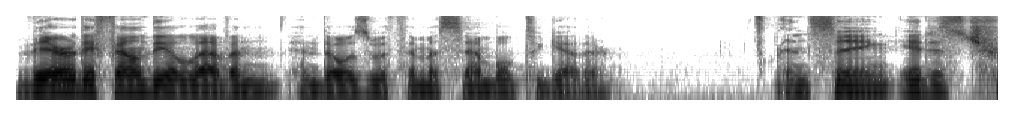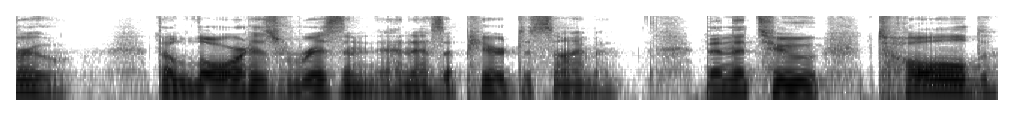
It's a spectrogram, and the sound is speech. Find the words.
There they found the eleven and those with them assembled together and saying, It is true, the Lord has risen and has appeared to Simon. Then the two told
